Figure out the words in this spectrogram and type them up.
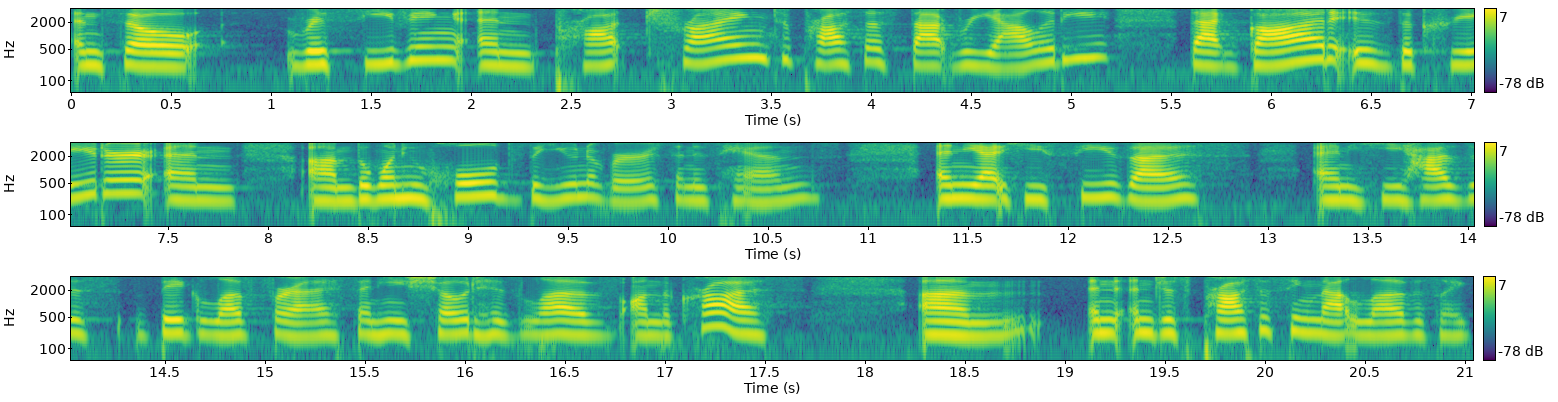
And so receiving and pro- trying to process that reality that God is the creator and um, the one who holds the universe in his hands, and yet he sees us and he has this big love for us, and he showed his love on the cross. Um, and, and just processing that love is like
